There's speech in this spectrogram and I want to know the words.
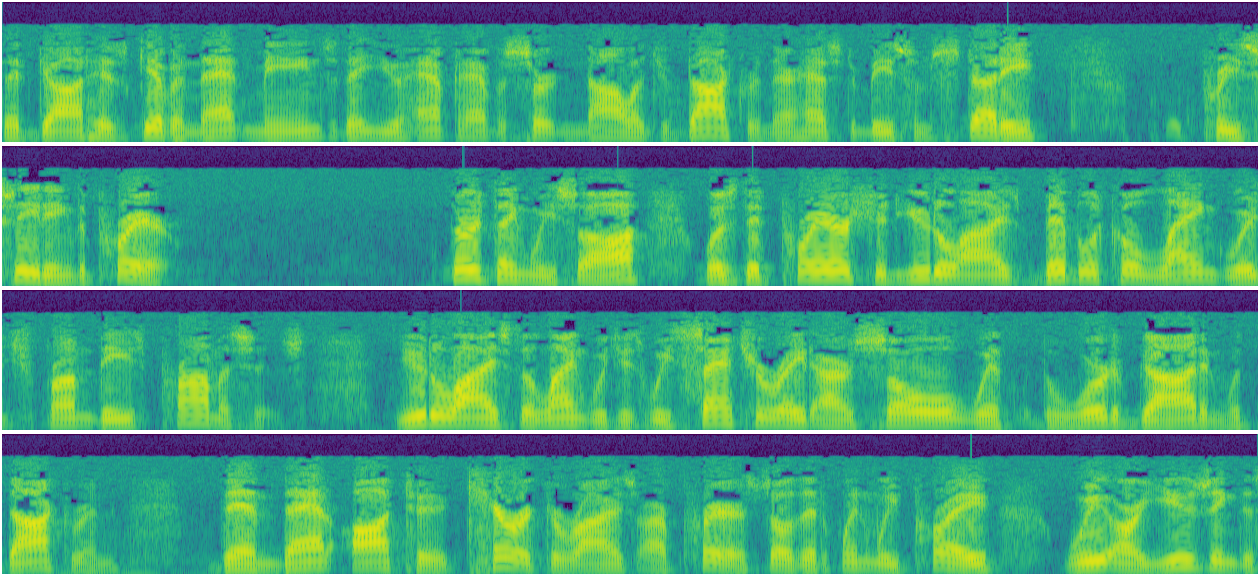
that God has given. That means that you have to have a certain knowledge of doctrine. There has to be some study preceding the prayer. Third thing we saw was that prayer should utilize biblical language from these promises. Utilize the language as we saturate our soul with the Word of God and with doctrine, then that ought to characterize our prayer so that when we pray, we are using the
